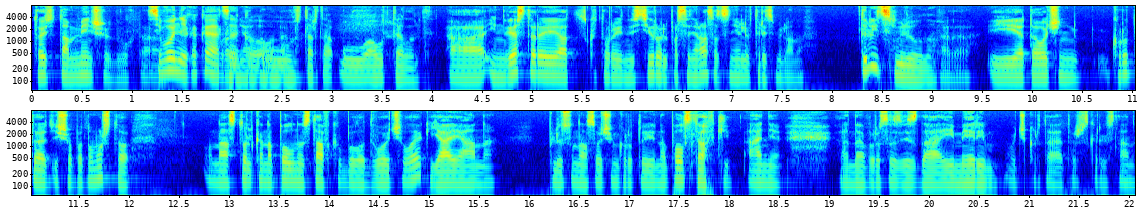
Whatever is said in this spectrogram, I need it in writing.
То есть там меньше двух, да. Сегодня какая оценка одного, у да. стартап, у OutTalent? А инвесторы, от- которые инвестировали последний раз, оценили в 30 миллионов. 30 миллионов. Да, да. И это очень круто еще потому, что у нас только на полную ставку было двое человек, я и Анна. Плюс у нас очень крутые на полставки. Аня, она просто звезда. И Мерим, очень крутая тоже с Кыргызстана.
